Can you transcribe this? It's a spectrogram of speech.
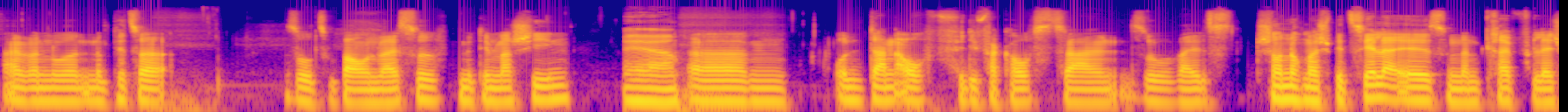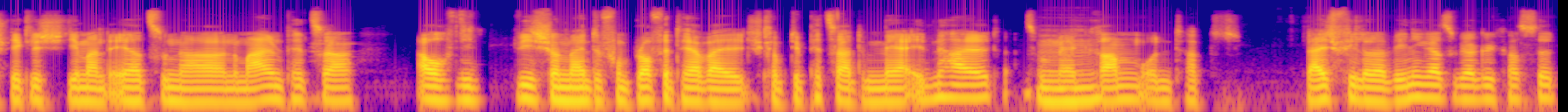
einfach nur eine Pizza so zu bauen, weißt du, mit den Maschinen. Ja. Ähm, und dann auch für die Verkaufszahlen, so, weil es schon nochmal spezieller ist und dann greift vielleicht wirklich jemand eher zu einer normalen Pizza. Auch wie, wie ich schon meinte, vom Profit her, weil ich glaube, die Pizza hatte mehr Inhalt, also mehr Mhm. Gramm und hat gleich viel oder weniger sogar gekostet.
